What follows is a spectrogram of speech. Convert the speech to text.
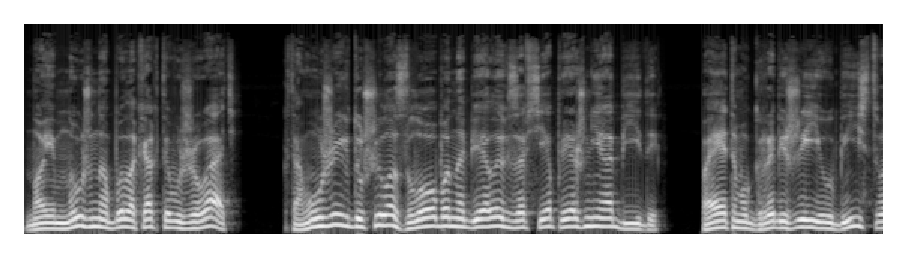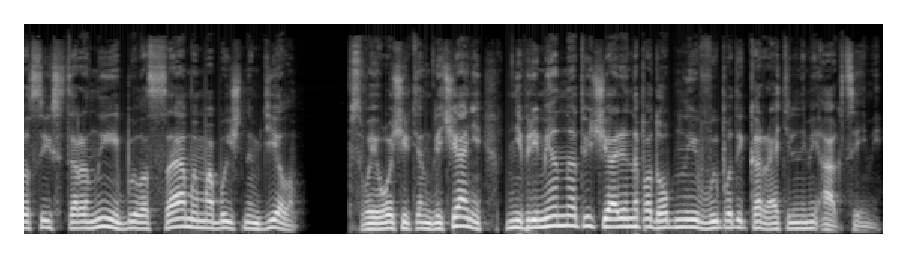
Но им нужно было как-то выживать. К тому же их душила злоба на белых за все прежние обиды. Поэтому грабежи и убийства с их стороны было самым обычным делом. В свою очередь англичане непременно отвечали на подобные выпады карательными акциями.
